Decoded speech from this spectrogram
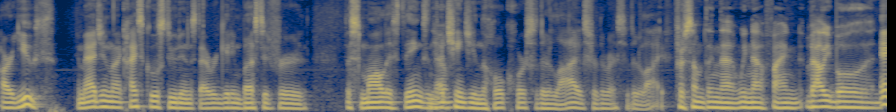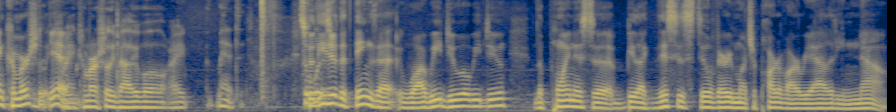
our youth. Imagine like high school students that were getting busted for the smallest things and yep. that changing the whole course of their lives for the rest of their life for something that we now find valuable and, and commercially yeah right, commercially valuable right man so, so these are the things that while we do what we do the point is to be like this is still very much a part of our reality now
